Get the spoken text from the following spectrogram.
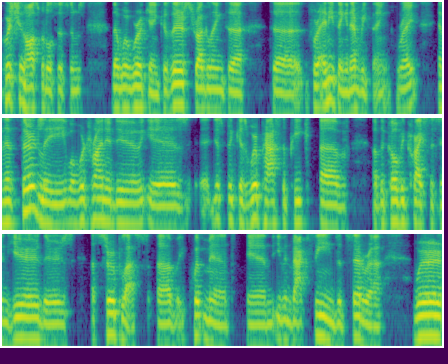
Christian hospital systems, that we're working because they're struggling to to for anything and everything, right? And then thirdly, what we're trying to do is uh, just because we're past the peak of of the COVID crisis in here, there's a surplus of equipment and even vaccines, etc. We're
